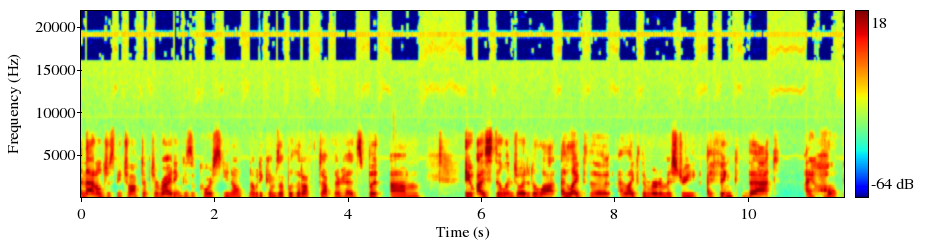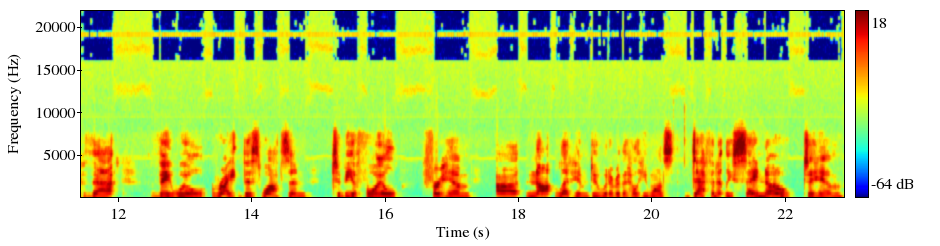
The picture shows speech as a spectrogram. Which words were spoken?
and that'll just be chalked up to writing because, of course, you know nobody comes up with it off the top of their heads. But um, it, I still enjoyed it a lot. I liked the I liked the murder mystery. I think that I hope that they will write this Watson to be a foil for him uh, not let him do whatever the hell he wants. Definitely say no to him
